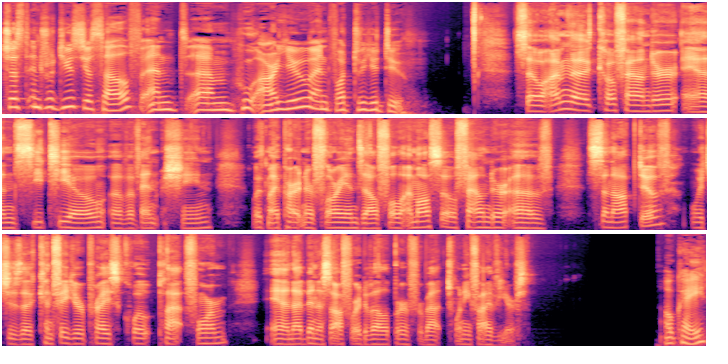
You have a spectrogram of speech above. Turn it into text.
just introduce yourself and um, who are you and what do you do? So, I'm the co founder and CTO of Event Machine with my partner Florian Zelfel. I'm also founder of Synoptive, which is a configure price quote platform. And I've been a software developer for about 25 years. Okay.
